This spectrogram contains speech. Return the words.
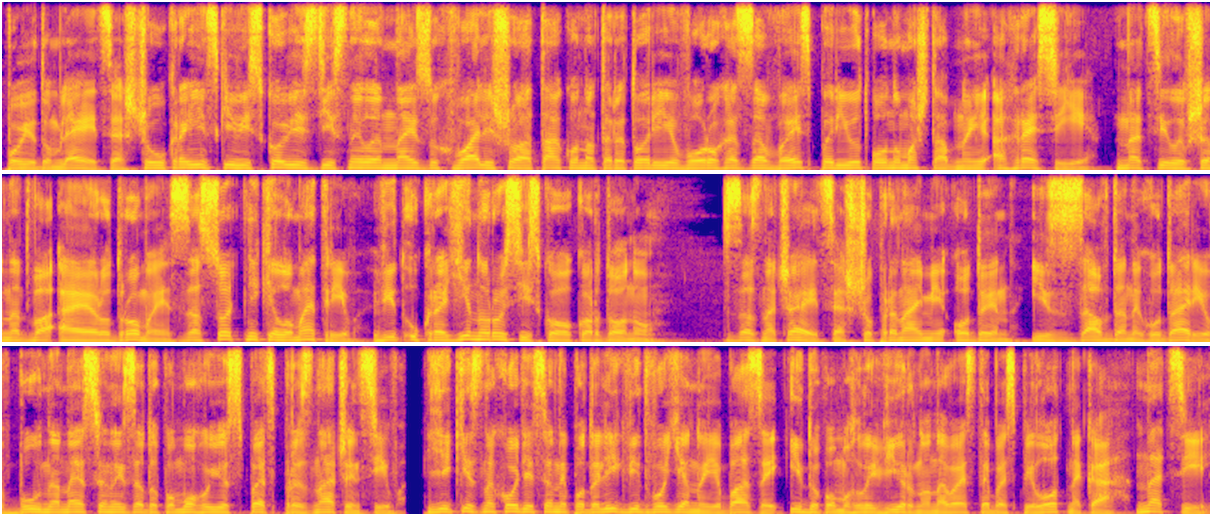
Повідомляється, що українські військові здійснили найзухвалішу атаку на території ворога за весь період повномасштабної агресії, націливши на два аеродроми за сотні кілометрів від україно-російського кордону. Зазначається, що принаймні один із завданих ударів був нанесений за допомогою спецпризначенців, які знаходяться неподалік від воєнної бази і допомогли вірно навести безпілотника на ціль.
